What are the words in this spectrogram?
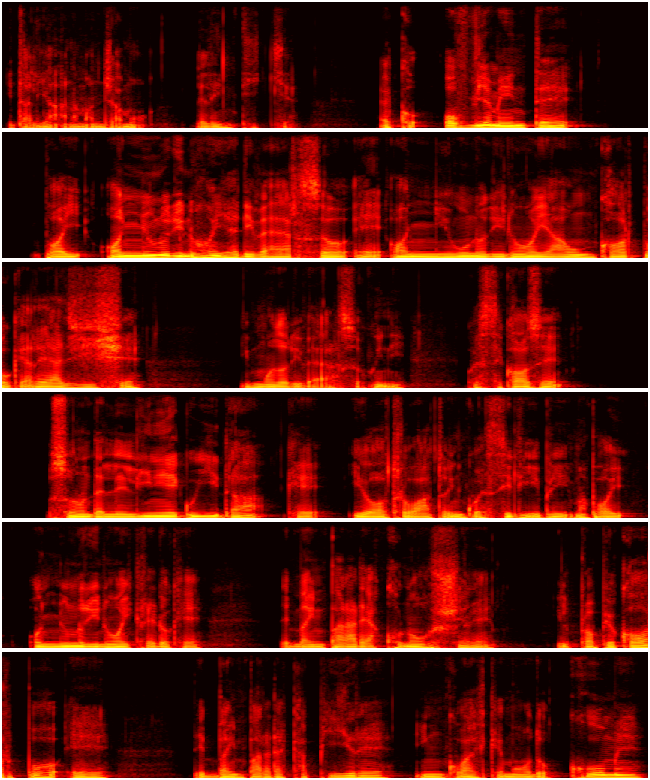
italiana, mangiamo le lenticchie. Ecco, ovviamente poi ognuno di noi è diverso e ognuno di noi ha un corpo che reagisce in modo diverso, quindi queste cose sono delle linee guida che io ho trovato in questi libri, ma poi ognuno di noi credo che debba imparare a conoscere il proprio corpo e debba imparare a capire in qualche modo come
